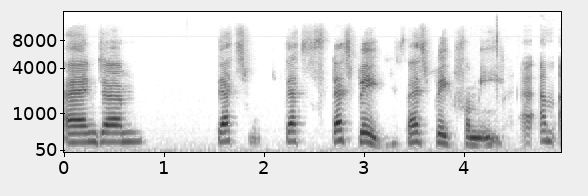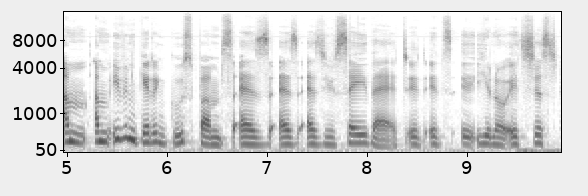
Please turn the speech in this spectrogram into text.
And um, that's that's that's big. That's big for me. I- I'm I'm I'm even getting goosebumps as as as you say that. It, it's it, you know it's just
